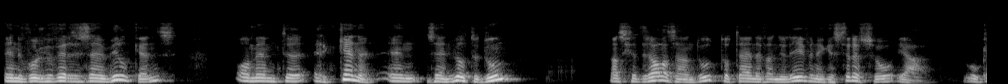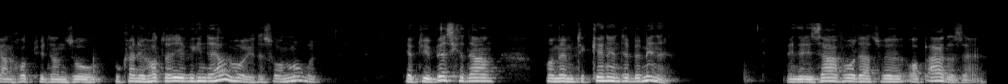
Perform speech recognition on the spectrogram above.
en voor zover zijn wil kent, om hem te erkennen en zijn wil te doen. Als je er alles aan doet tot het einde van je leven en je sterft zo, ja, hoe kan God u dan zo, hoe kan u God eeuwig in de hel gooien? Dat is onmogelijk. Je hebt uw best gedaan om hem te kennen en te beminnen. En er is daarvoor dat we op aarde zijn.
